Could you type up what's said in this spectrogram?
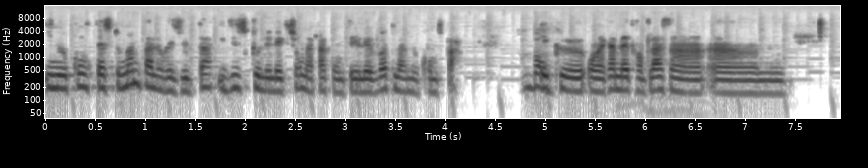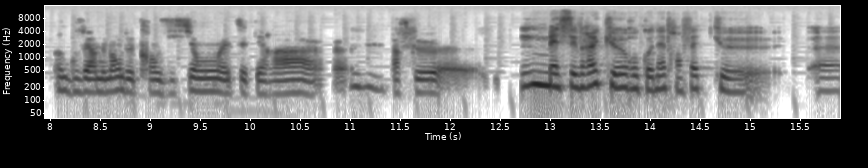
Ils ne contestent même pas le résultat. Ils disent que l'élection n'a pas compté. Les votes, là, ne comptent pas et qu'on a qu'à mettre en place un, un, gouvernement de transition, etc. Euh. Parce que. Euh, Mais c'est vrai que reconnaître en fait que. Euh,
